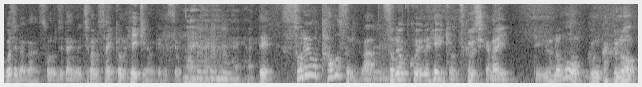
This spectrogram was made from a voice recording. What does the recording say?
ゴジラがその時代の一番の最強の兵器なわけですよ、はいはいはいはいはい。でそれを倒すには、うん。それを超える兵器を作るしかないっていうのも軍拡の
